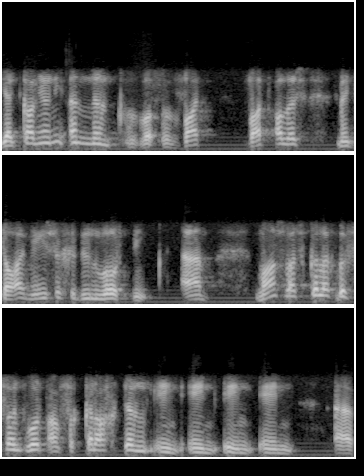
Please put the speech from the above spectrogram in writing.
jy kan jou nie indink wat wat alles met daai mense gedoen word nie. Ehm um, mans wat skuldig bevind word aan verkrachting en en en en uh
